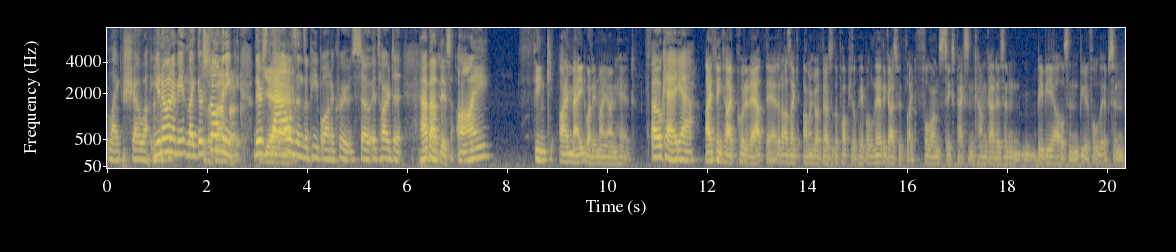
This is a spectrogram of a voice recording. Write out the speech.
like show up? You know what I mean? Like, there's The so many. pe- There's Yeah. thousands of people on a cruise, so it's hard to. How about this? I think I made one in my own head. Okay, yeah. I think I put it out there that I was like, oh my god, those are the popular people. They're the guys with like full on six packs and cum gutters and BBLs and beautiful lips and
